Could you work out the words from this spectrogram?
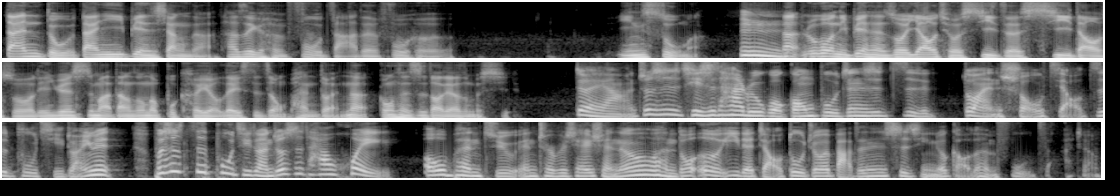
单独单一变相的，它是一个很复杂的复合因素嘛。嗯，那如果你变成说要求细则细到说连原始码当中都不可以有类似这种判断，那工程师到底要怎么写？对啊，就是其实他如果公布真的是自断手脚、自曝其短，因为不是自曝其短，就是他会 open to interpretation，然后很多恶意的角度就会把这件事情就搞得很复杂，这样。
